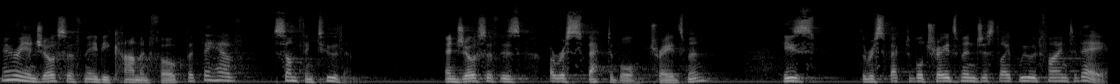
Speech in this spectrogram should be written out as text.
Mary and Joseph may be common folk, but they have something to them. And Joseph is a respectable tradesman. He's the respectable tradesman just like we would find today.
